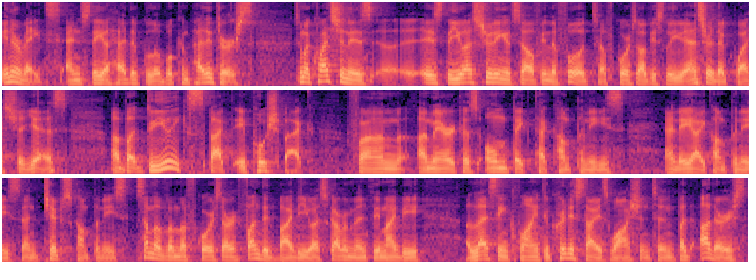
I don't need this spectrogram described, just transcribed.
innovate and stay ahead of global competitors. So my question is, uh, is the U.S. shooting itself in the foot? Of course, obviously you answered that question, yes. Uh, but do you expect a pushback from America's own big tech companies and AI companies and chips companies? Some of them, of course, are funded by the U.S. government. They might be uh, less inclined to criticize Washington, but others,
